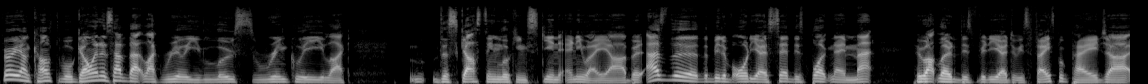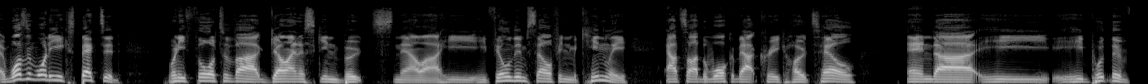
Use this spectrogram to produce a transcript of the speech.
very uncomfortable. Goannas have that like really loose, wrinkly, like disgusting looking skin anyway. Uh, but as the the bit of audio said, this bloke named Matt who uploaded this video to his Facebook page, uh, it wasn't what he expected when he thought of uh, goanna skin boots. Now uh, he he filmed himself in McKinlay outside the Walkabout Creek Hotel and uh, he he put the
